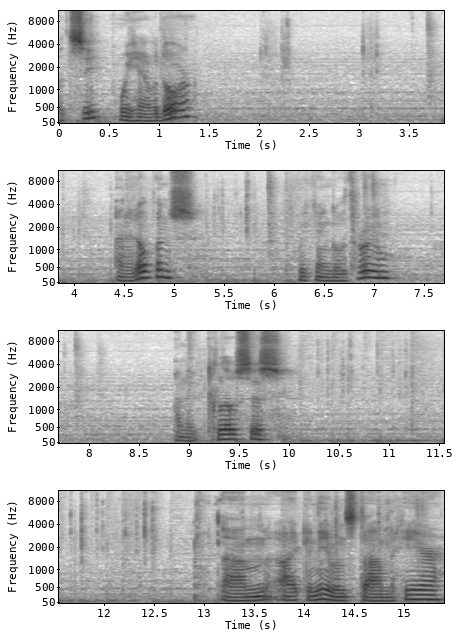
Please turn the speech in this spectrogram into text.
Let's see, we have a door. And it opens. We can go through. And it closes. and I can even stand here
